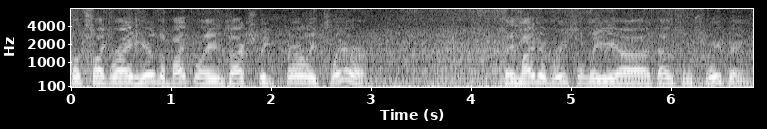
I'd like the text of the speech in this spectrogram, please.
Looks like right here the bike lane is actually fairly clear. They might have recently uh, done some sweeping.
